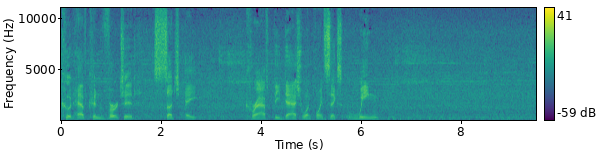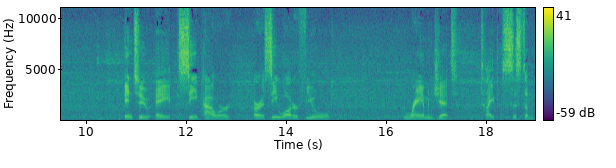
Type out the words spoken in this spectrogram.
could have converted such a craft, the Dash 1.6 wing, into a sea power or a seawater fueled ramjet type system.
